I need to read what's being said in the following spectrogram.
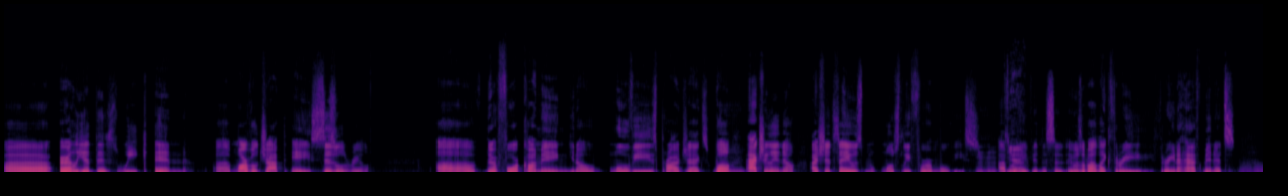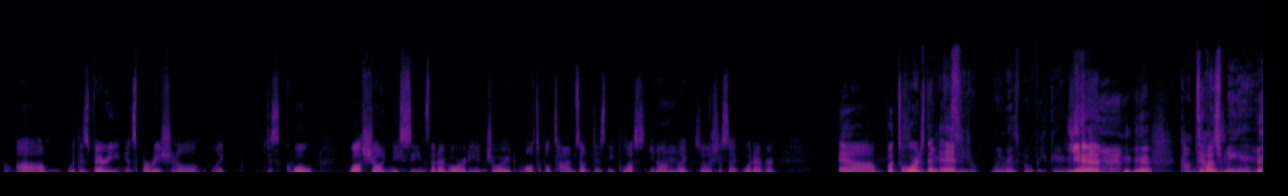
Uh, earlier this week, in uh, Marvel dropped a sizzle reel of their forthcoming, you know, movies, projects. Well, Mm-hmm. actually, no. I should say it was m- mostly for movies. Mm-hmm. I believe in this. It was about like three, three and a half minutes, um, with this very inspirational, like, just quote while showing me scenes that I've already enjoyed multiple times on Disney Plus. You know, Mm-hmm. like so it's just like whatever. Um, but towards the end, you. We miss movie theaters. yeah, yeah. Come give Touch us, me in.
